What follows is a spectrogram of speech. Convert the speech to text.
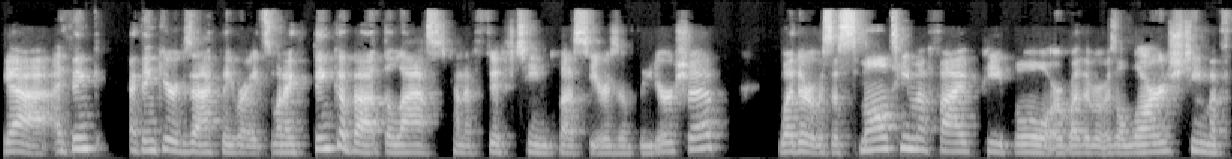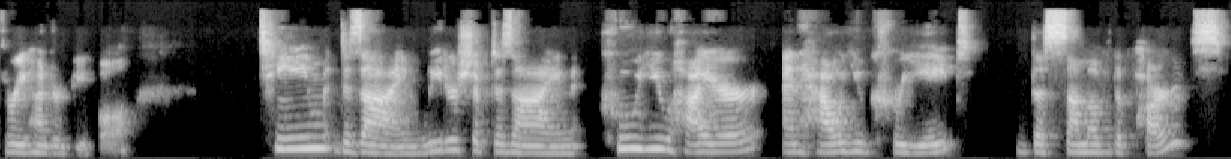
Yeah, I think I think you're exactly right. So when I think about the last kind of 15 plus years of leadership, whether it was a small team of 5 people or whether it was a large team of 300 people, team design, leadership design, who you hire and how you create the sum of the parts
